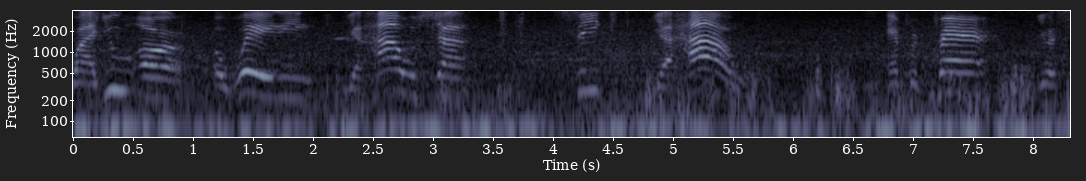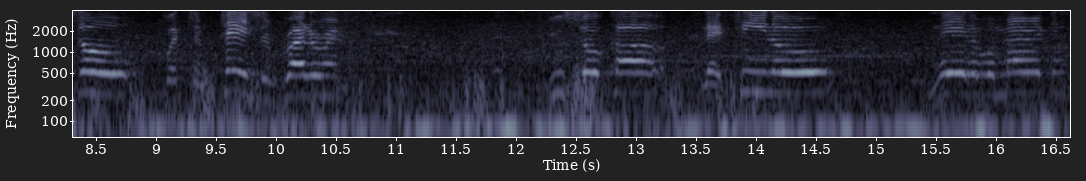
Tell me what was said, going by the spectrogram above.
while you are awaiting Yahweh Shah, seek Yahweh and prepare your soul for temptation, brethren. You so-called Latinos, Native Americans,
